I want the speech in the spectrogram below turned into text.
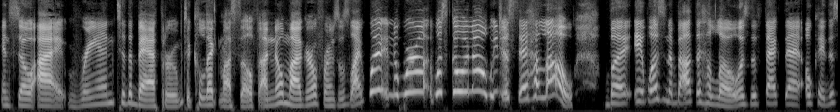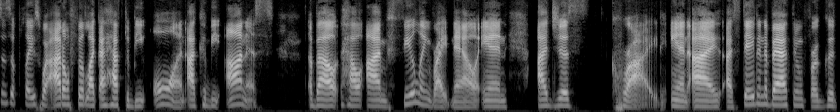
And so I ran to the bathroom to collect myself. I know my girlfriends was like, What in the world? What's going on? We just said hello. But it wasn't about the hello. It was the fact that, okay, this is a place where I don't feel like I have to be on. I could be honest about how I'm feeling right now. And I just cried and I I stayed in the bathroom for a good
